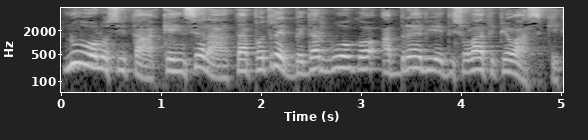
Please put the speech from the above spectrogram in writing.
nuvolosità che in serata potrebbe dar luogo a brevi ed isolati piovaschi,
